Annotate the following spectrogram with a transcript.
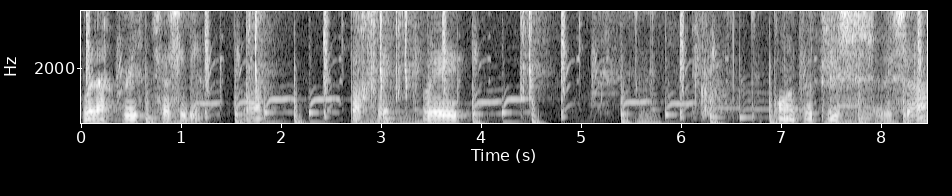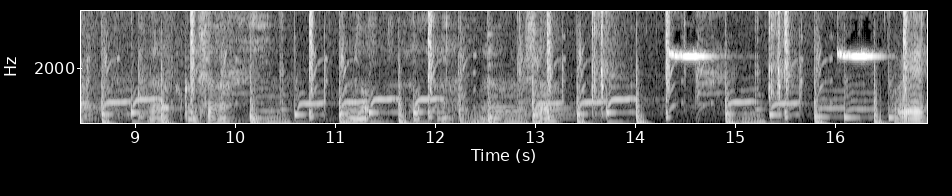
Voilà, oui, ça c'est bien. Voilà. Parfait. Oui. Tu prends un peu plus euh, ça, là, comme ça. Non, non, ça. Oui.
